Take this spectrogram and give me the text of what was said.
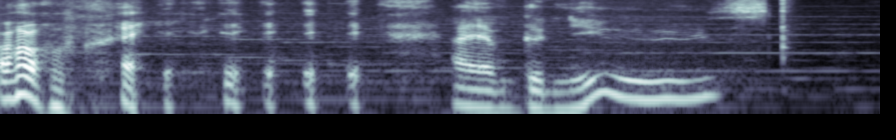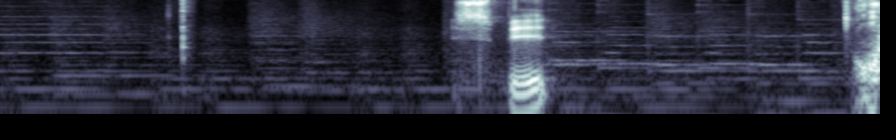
Oh, I have good news. Spit. I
